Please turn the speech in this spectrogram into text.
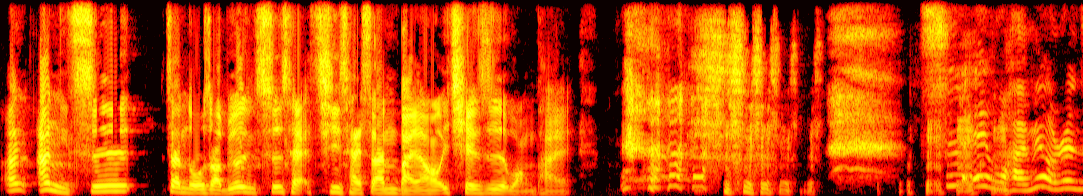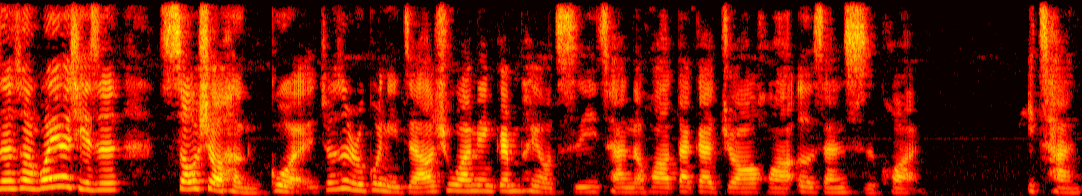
按按、你吃占多少？比如你吃才七才三百，然后一千是网拍。吃哎、欸，我还没有认真算过，因为其实 social 很贵，就是如果你只要去外面跟朋友吃一餐的话，大概就要花二三十块一餐。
